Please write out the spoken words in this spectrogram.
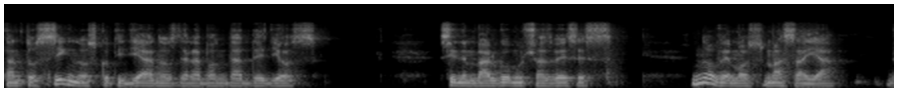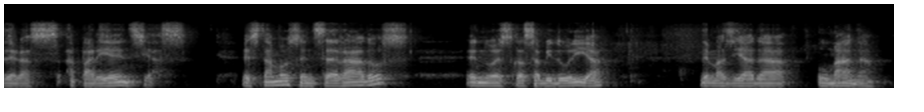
tantos signos cotidianos de la bondad de Dios. Sin embargo, muchas veces no vemos más allá de las apariencias. Estamos encerrados en nuestra sabiduría demasiada humana.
